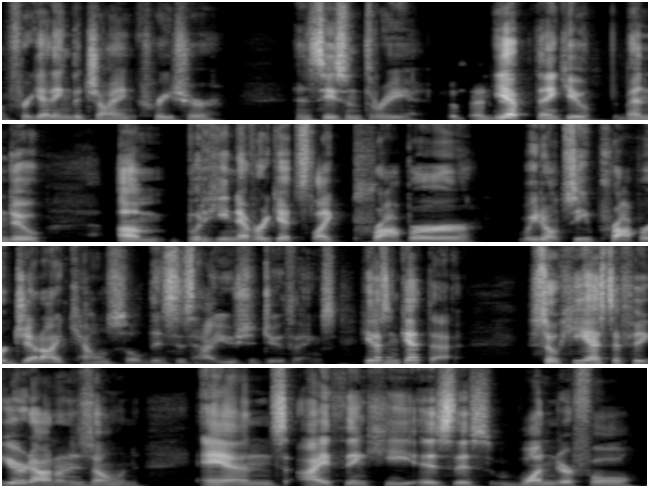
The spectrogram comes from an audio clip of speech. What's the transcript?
I'm forgetting the giant creature in season three. The Bendu. Yep, thank you, the Bendu. Um, but he never gets like proper. We don't see proper Jedi council. This is how you should do things. He doesn't get that. So he has to figure it out on his own. And I think he is this wonderful,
